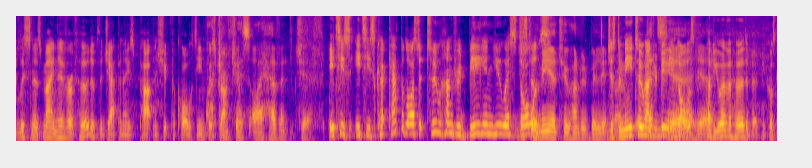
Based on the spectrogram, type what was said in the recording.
listeners may never have heard of the Japanese Partnership for Quality I Infrastructure. confess I haven't, Jeff. It is it is capitalised at 200 billion US dollars. Just a mere two hundred billion. Just right? a mere two hundred billion yeah, dollars. yeah. Have you ever heard of it? Because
